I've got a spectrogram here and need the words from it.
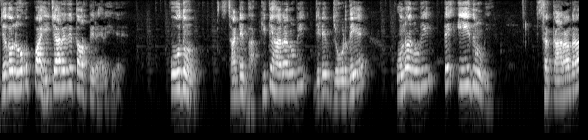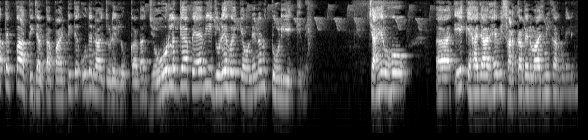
ਜਦੋਂ ਲੋਕ ਭਾਈਚਾਰੇ ਦੇ ਤੌਰ ਤੇ ਰਹਿ ਰਹੇ ਹੈ, ਉਦੋਂ ਸਾਡੇ ਬਾਕੀ ਤਿਉਹਾਰਾਂ ਨੂੰ ਵੀ ਜਿਹੜੇ ਜੋੜਦੇ ਹੈ, ਉਹਨਾਂ ਨੂੰ ਵੀ ਤੇ ਈਦ ਨੂੰ ਵੀ ਸਰਕਾਰਾਂ ਦਾ ਤੇ ਭਾਰਤੀ ਜਨਤਾ ਪਾਰਟੀ ਤੇ ਉਹਦੇ ਨਾਲ ਜੁੜੇ ਲੋਕਾਂ ਦਾ ਜ਼ੋਰ ਲੱਗਿਆ ਪਿਆ ਵੀ ਇਹ ਜੁੜੇ ਹੋਏ ਕਿਉਂ ਨੇ, ਇਹਨਾਂ ਨੂੰ ਤੋੜੀਏ ਕਿਵੇਂ? ਚਾਹੇ ਉਹ ਇਹ ਕਿਹਾ ਜਾ ਰਿਹਾ ਵੀ ਸੜਕਾਂ ਤੇ ਨਮਾਜ਼ ਨਹੀਂ ਕਰਨ ਦੇਣੀ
